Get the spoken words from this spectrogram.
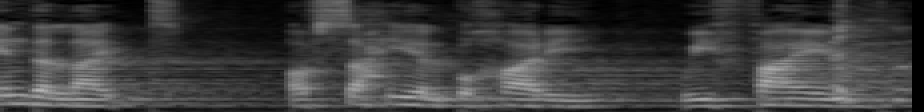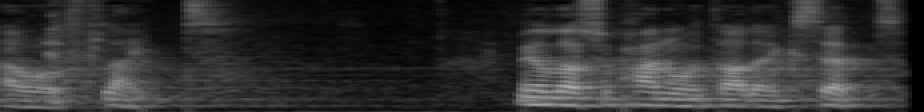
In the light of Sahih al Bukhari we find our flight. May Allah subhanahu wa ta'ala accept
